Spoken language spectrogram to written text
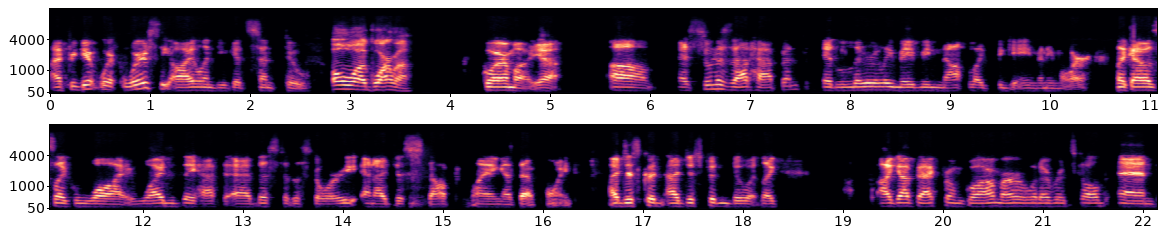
I forget where. Where's the island you get sent to? Oh, uh, Guarma. Guarma, yeah. Um, as soon as that happened, it literally made me not like the game anymore. Like I was like, why? Why did they have to add this to the story? And I just stopped playing at that point. I just couldn't. I just couldn't do it. Like I got back from Guarma or whatever it's called, and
